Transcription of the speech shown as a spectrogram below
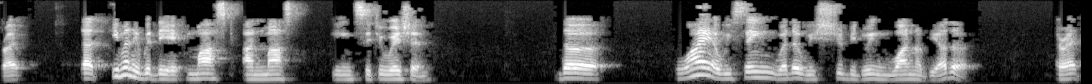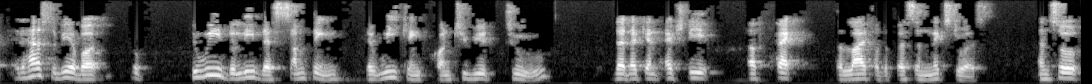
right? That even with the mask unmasking situation, the why are we saying whether we should be doing one or the other? All right, it has to be about look, do we believe there's something that we can contribute to that can actually affect the life of the person next to us? And so,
